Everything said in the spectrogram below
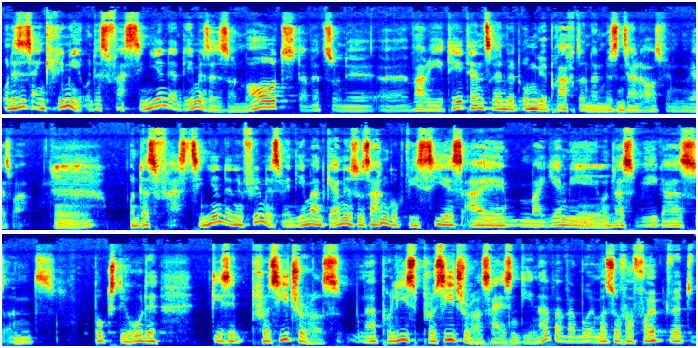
Und es ist ein Krimi. Und das Faszinierende an dem ist, es ist so ein Mord, da wird so eine äh, Varieté-Tänzerin wird umgebracht und dann müssen sie halt rausfinden, wer es war. Und das Faszinierende in dem Film ist, wenn jemand gerne so Sachen guckt wie CSI, Miami und Las Vegas und Buxtehude, diese Procedurals, ne, Police Procedurals heißen die, ne, wo immer so verfolgt wird,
